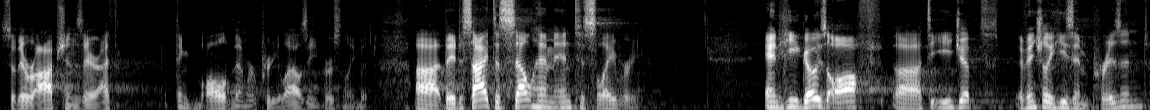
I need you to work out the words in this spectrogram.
So there were options there. I, th- I think all of them were pretty lousy, personally. But uh, they decide to sell him into slavery. And he goes off uh, to Egypt. Eventually, he's imprisoned.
